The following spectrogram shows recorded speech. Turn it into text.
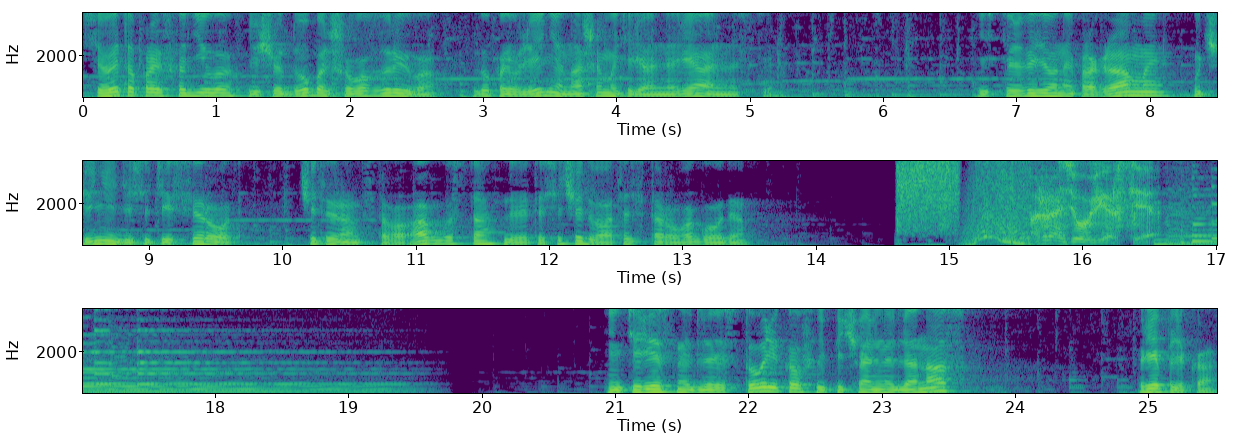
Все это происходило еще до Большого Взрыва, до появления нашей материальной реальности из телевизионной программы «Учение десяти сферот» 14 августа 2022 года. Радиоверсия. Интересный для историков и печальный для нас? Реплика.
